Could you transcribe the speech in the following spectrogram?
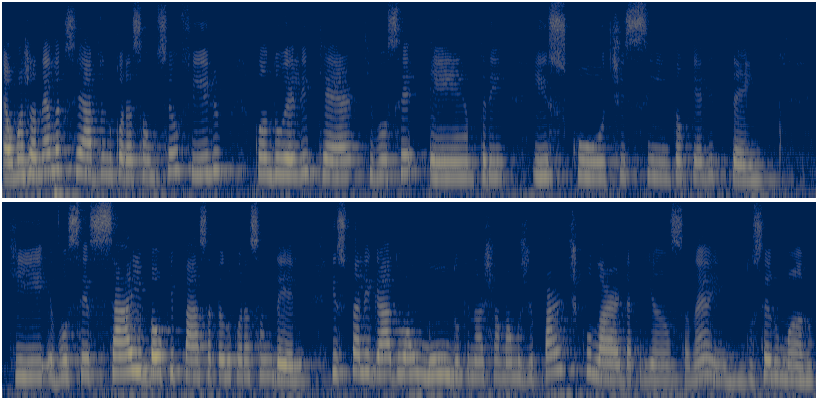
É uma janela que se abre no coração do seu filho quando ele quer que você entre escute, sinta o que ele tem que você saiba o que passa pelo coração dele. Isso está ligado a um mundo que nós chamamos de particular da criança, né, do ser humano.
